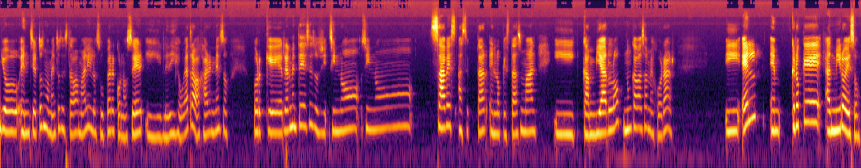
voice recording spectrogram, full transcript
yo en ciertos momentos estaba mal y lo supe reconocer y le dije, voy a trabajar en eso, porque realmente es eso, si, no, si no sabes aceptar en lo que estás mal y cambiarlo, nunca vas a mejorar. Y él, em, creo que admiro eso,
